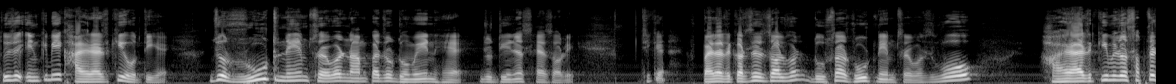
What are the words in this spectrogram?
तो जो इनकी भी एक हायरार्की होती है जो रूट नेम सर्वर नाम का जो डोमेन है जो डीएनएस है सॉरी ठीक है पहला रिकर्सिव रिजॉल्वर दूसरा रूट नेम सर्वर वो हायरार्की में जो सबसे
